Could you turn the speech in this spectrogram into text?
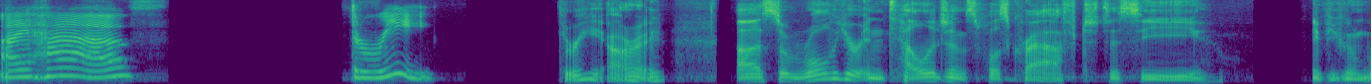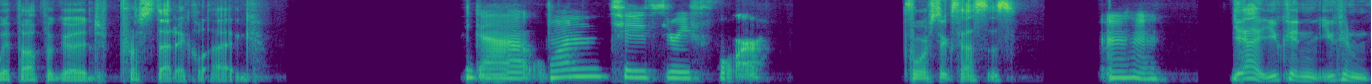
I have three. Three. All right. Uh, so roll your intelligence plus craft to see if you can whip up a good prosthetic leg. Got one, two, three, four. Four successes. Mm-hmm. Yeah, you can you can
